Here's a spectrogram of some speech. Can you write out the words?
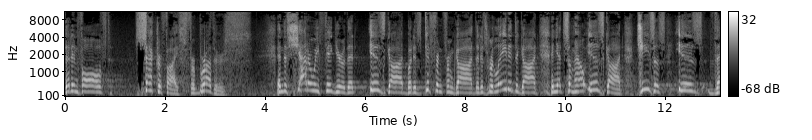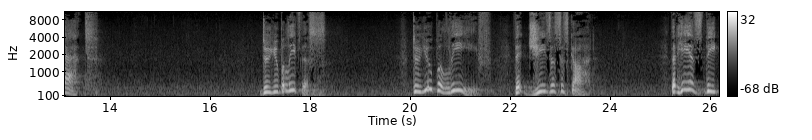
that involved sacrifice for brothers. And this shadowy figure that is God but is different from God, that is related to God and yet somehow is God. Jesus is that. Do you believe this? Do you believe that Jesus is God? That He is the,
